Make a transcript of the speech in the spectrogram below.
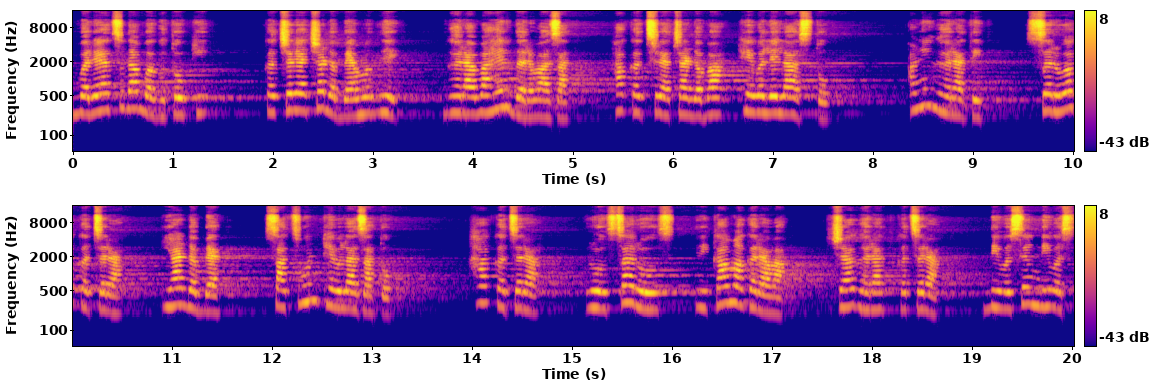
बऱ्याचदा बघतो की कचऱ्याच्या डब्यामध्ये घराबाहेर दरवाजात हा कचऱ्याचा डबा ठेवलेला असतो. आणि घरातील सर्व कचरा या डब्यात साचवून ठेवला जातो. हा कचरा रोजचा रोज रिकामा करावा ज्या घरात कचरा दिवसेंदिवस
